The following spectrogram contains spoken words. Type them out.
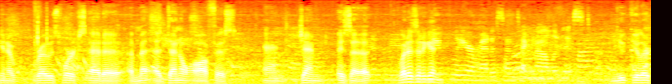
you know, Rose works at a, a, me- a dental office, and Jen is a, what is it again? Nuclear medicine technologist. Nuclear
